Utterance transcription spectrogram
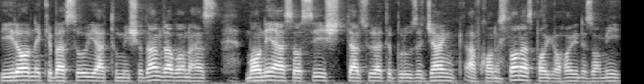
ایران که به سوی اتمی شدن روان هست مانع اساسیش در صورت بروز جنگ افغانستان است. پایگاه های نظامی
